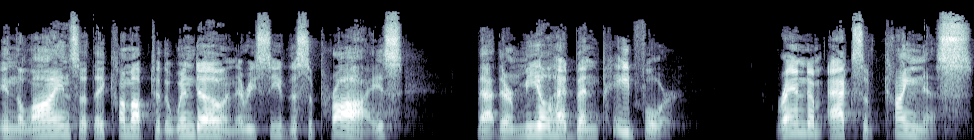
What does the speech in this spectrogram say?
in the line so that they come up to the window and they receive the surprise that their meal had been paid for. Random acts of kindness.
